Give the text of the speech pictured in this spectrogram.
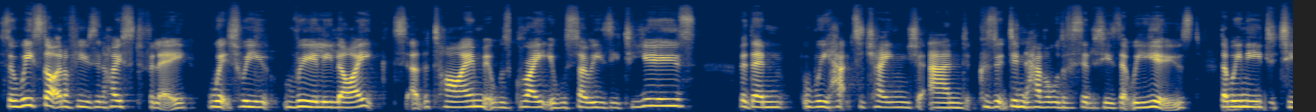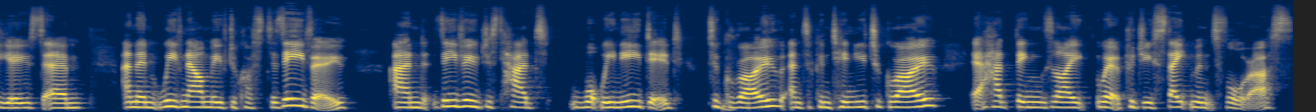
So we started off using Hostfully, which we really liked at the time. It was great. It was so easy to use. But then we had to change and because it didn't have all the facilities that we used that we needed to use. Um, and then we've now moved across to Zeevou, and Zeevou just had what we needed to mm. grow and to continue to grow. It had things like where it produced statements for us.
